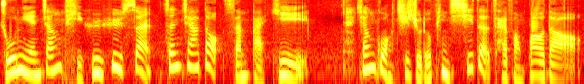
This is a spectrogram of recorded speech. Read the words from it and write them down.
逐年将体育预算增加到三百亿。央广记者刘品熙的采访报道：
